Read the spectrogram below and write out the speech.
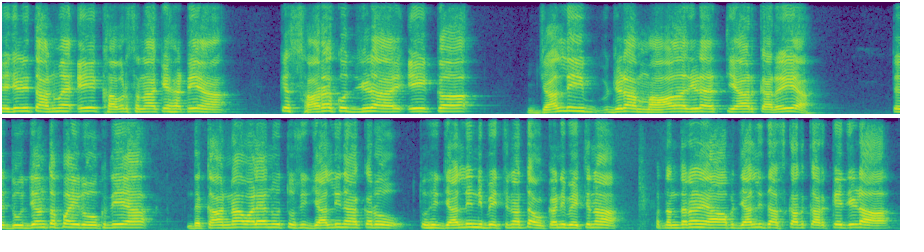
ਤੇ ਜਿਹੜੀ ਤੁਹਾਨੂੰ ਮੈਂ ਇਹ ਖਬਰ ਸੁਣਾ ਕੇ ਹਟਿਆ ਕਿ ਸਾਰਾ ਕੁਝ ਜਿਹੜਾ ਇਹ ਇੱਕ ਜਾਲੀ ਜਿਹੜਾ ਮਾਲ ਆ ਜਿਹੜਾ ਤਿਆਰ ਕਰ ਰਹੇ ਆ ਤੇ ਦੂਜਿਆਂ ਨੂੰ ਤਾਂ ਭਾਈ ਰੋਕਦੇ ਆ, ਦੁਕਾਨਾਂ ਵਾਲਿਆਂ ਨੂੰ ਤੁਸੀਂ ਜਾਲੀ ਨਾ ਕਰੋ, ਤੁਸੀਂ ਜਾਲੀ ਨਹੀਂ ਵੇਚਣਾ ਧਮਕਾ ਨਹੀਂ ਵੇਚਣਾ, ਪਤੰਦਰਾਂ ਨੇ ਆਪ ਜਾਲੀ ਦਸਤਖਤ ਕਰਕੇ ਜਿਹੜਾ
